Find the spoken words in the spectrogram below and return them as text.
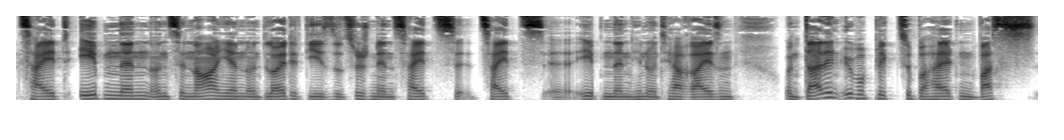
Zeitebenen und Szenarien und Leute, die so zwischen den Zeit, Zeitebenen hin und her reisen und da den Überblick zu behalten, was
